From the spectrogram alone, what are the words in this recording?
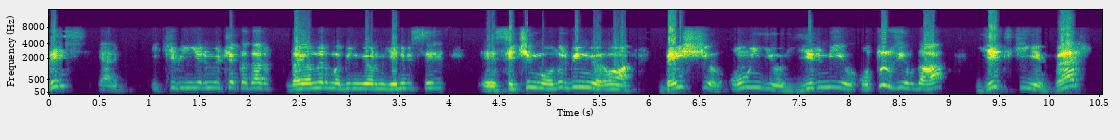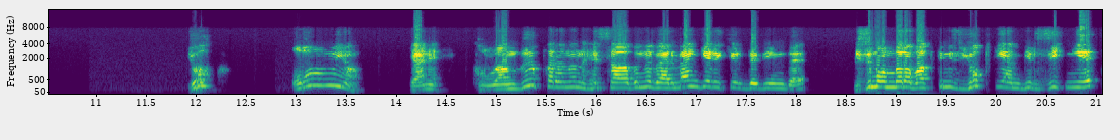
Biz yani 2023'e kadar dayanır mı bilmiyorum. Yeni bir se- e, seçim mi olur bilmiyorum ama 5 yıl, 10 yıl, 20 yıl, 30 yıl daha yetkiyi ver. Yok. Olmuyor. Yani kullandığı paranın hesabını vermen gerekir dediğinde bizim onlara vaktimiz yok diyen bir zihniyet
